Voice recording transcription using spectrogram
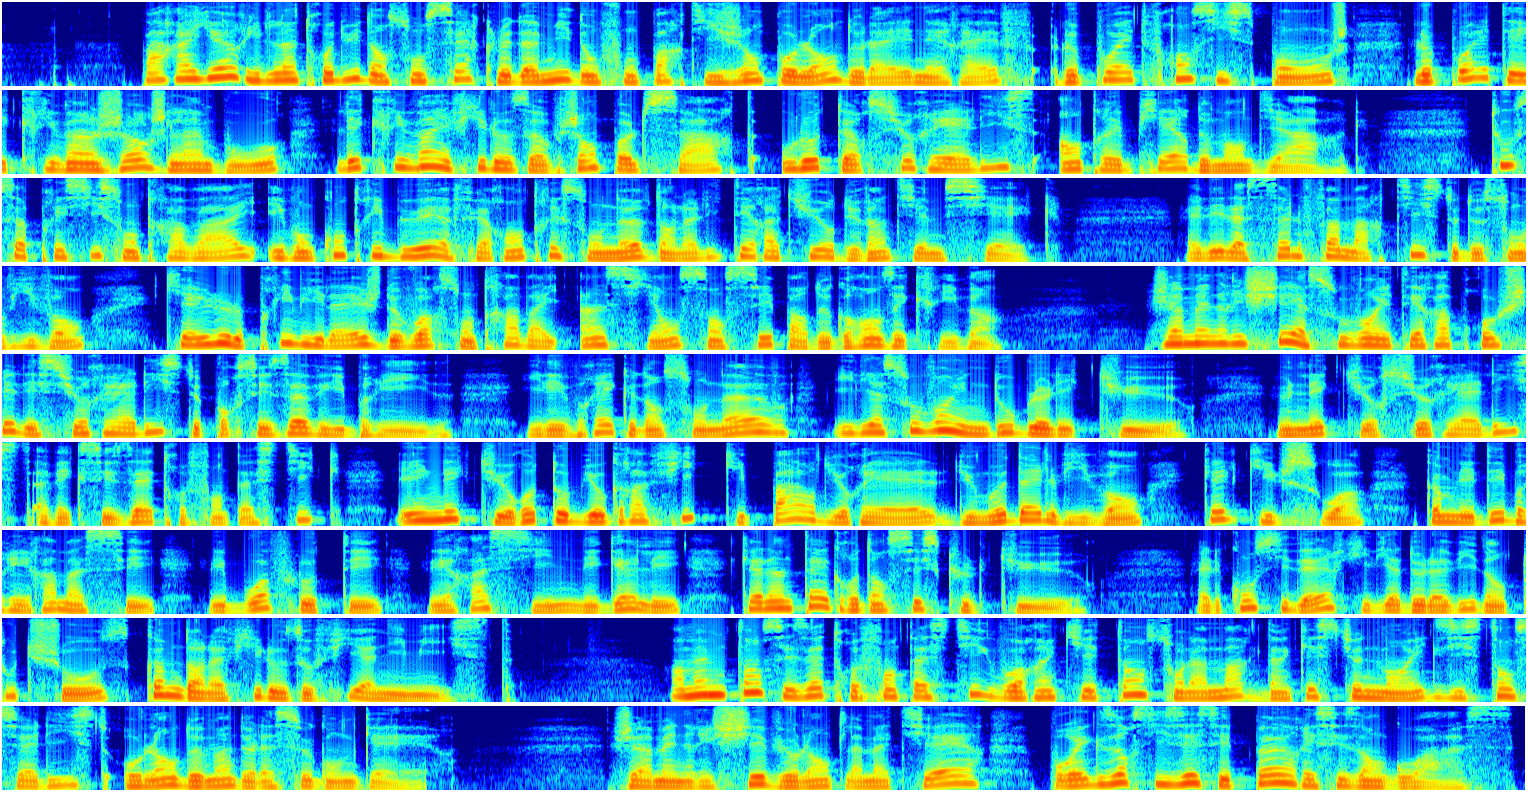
Par ailleurs, il l'introduit dans son cercle d'amis dont font partie Jean Paulan de la NRF, le poète Francis Ponge, le poète et écrivain Georges Limbourg, l'écrivain et philosophe Jean-Paul Sartre ou l'auteur surréaliste André-Pierre de Mandiargue. Tous apprécient son travail et vont contribuer à faire entrer son œuvre dans la littérature du XXe siècle. Elle est la seule femme artiste de son vivant qui a eu le privilège de voir son travail ainsi encensé par de grands écrivains. Germaine Richer a souvent été rapprochée des surréalistes pour ses œuvres hybrides. Il est vrai que dans son œuvre, il y a souvent une double lecture. Une lecture surréaliste avec ses êtres fantastiques et une lecture autobiographique qui part du réel, du modèle vivant, quel qu'il soit, comme les débris ramassés, les bois flottés, les racines, les galets, qu'elle intègre dans ses sculptures. Elle considère qu'il y a de la vie dans toute chose, comme dans la philosophie animiste. En même temps, ces êtres fantastiques, voire inquiétants, sont la marque d'un questionnement existentialiste au lendemain de la Seconde Guerre. Germaine Richier violente la matière pour exorciser ses peurs et ses angoisses.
